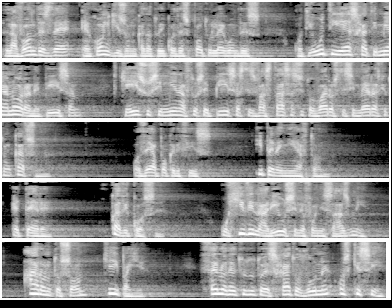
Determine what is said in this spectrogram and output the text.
Λαβώντες δε εγόγγιζον κατά του οικοδεσπότου λέγοντες ότι ούτε οι έσχατοι μίαν ώραν επίησαν και ίσους ημίν αυτούς επίησα στις βαστάσαση το βάρος της ημέρας και τον καύσωνα. Ο δε αποκριθής είπεν ενή αυτόν «Ετέρε, ουκ καδικώσε. Ουχή δυναρίου συνεφωνησάς μη. Άρον το σον και είπαγε. Θέλω δε τούτο το εσχάτο δούνε ως και εσύ.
